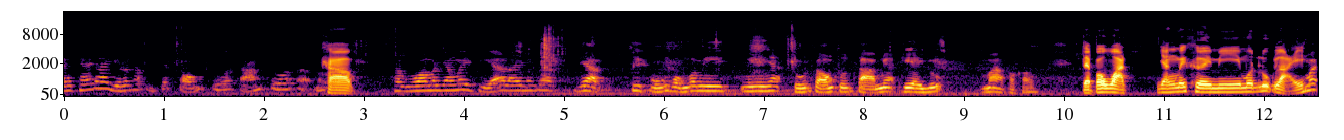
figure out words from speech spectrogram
ยังใช้ได้อยู่นะครับอีกแค่สองตัวสามตัวก็มันครับถ้าวัวมันยังไม่เสียอะไรมันก็เนี่ยที่ฝูงผมก็มีมีเนี่ยศูนย์สองศูนย์สามเนี่ยที่อายุมากกว่าเขาแต่ประวัติ ยังไม่เคยมีมดลูกไหล ไม่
